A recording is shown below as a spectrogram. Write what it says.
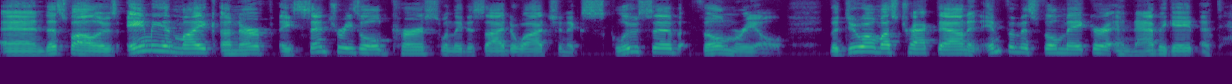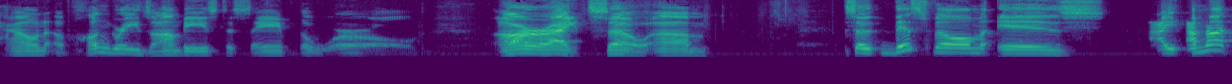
And this follows Amy and Mike unearth a centuries old curse when they decide to watch an exclusive film reel. The duo must track down an infamous filmmaker and navigate a town of hungry zombies to save the world. All right. So, um, so this film is I I'm not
